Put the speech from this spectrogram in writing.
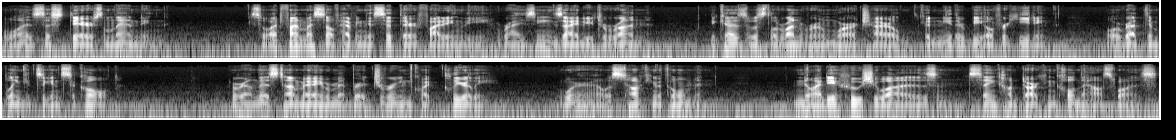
was the stairs and landing. So I'd find myself having to sit there fighting the rising anxiety to run, because it was the run room where our child could neither be overheating or wrapped in blankets against the cold. Around this time, I remember a dream quite clearly, where I was talking with a woman no idea who she was, and saying how dark and cold the house was.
